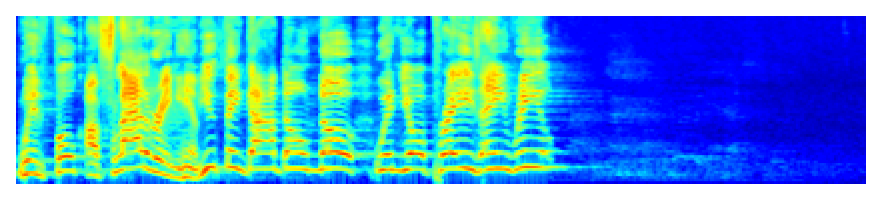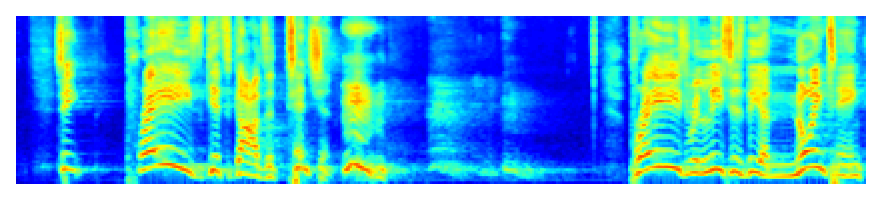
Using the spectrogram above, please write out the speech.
when folk are flattering him. You think God don't know when your praise ain't real? See, praise gets God's attention. Praise releases the anointing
